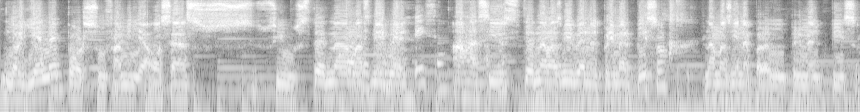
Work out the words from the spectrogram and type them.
lo llene por su familia. O sea, si usted nada ¿Por más vive... Ajá, si usted nada más vive en el primer piso, nada más llena para el primer piso.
